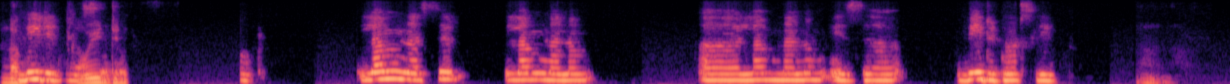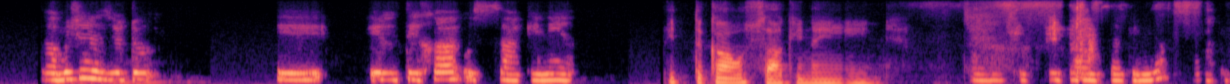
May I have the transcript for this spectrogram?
No, we did not we say. did. Okay. Lam nasir lam nanam. Uh, lam nanam is uh, we did not sleep. The omission is due to a iltikha us-sakiniya. इत्तकाउ साकिनैन iltikha us-sakiniya. Okay.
